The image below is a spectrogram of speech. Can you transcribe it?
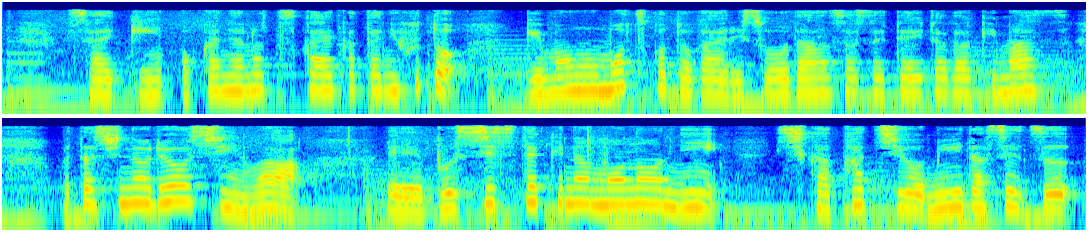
ー最近お金の使い方にふと疑問を持つことがあり相談させていただきます。私の両親は、えー物質的なものにしか価値を見出せず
